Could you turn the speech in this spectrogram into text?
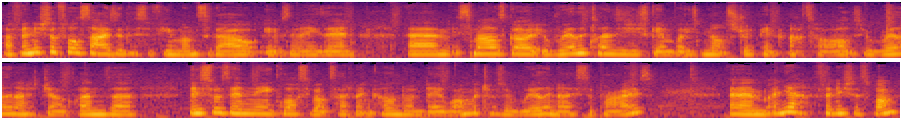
I finished the full size of this a few months ago. It was amazing. Um, it smells good. It really cleanses your skin, but it's not stripping at all. It's a really nice gel cleanser. This was in the Glossy Glossybox Advent Calendar on day one, which was a really nice surprise. Um, and yeah, finished this one.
